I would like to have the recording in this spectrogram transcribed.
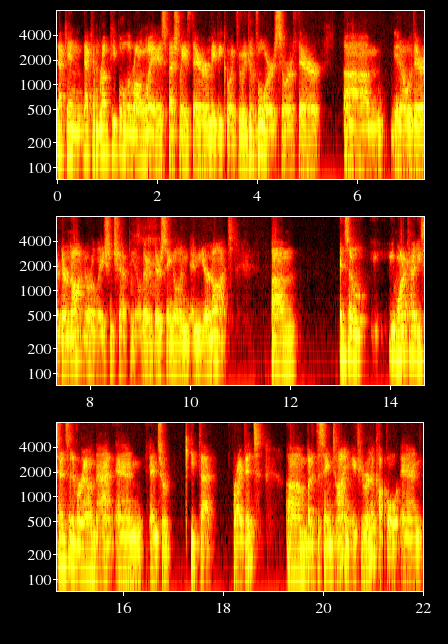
that can that can rub people the wrong way especially if they're maybe going through a divorce or if they're um you know they're they're not in a relationship you know they're they're single and, and you're not and so you want to kind of be sensitive around that and and sort of keep that private um, but at the same time, if you're in a couple and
